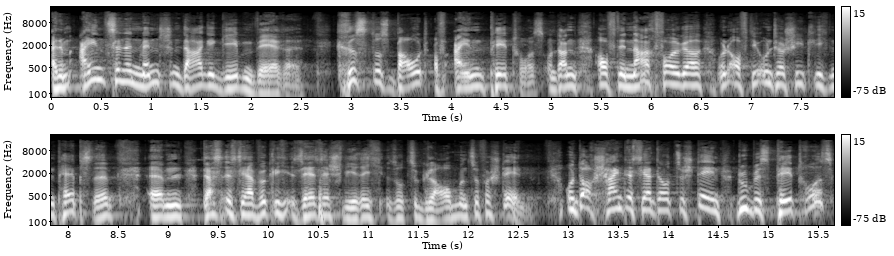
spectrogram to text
einem einzelnen Menschen da gegeben wäre, Christus baut auf einen Petrus und dann auf den Nachfolger und auf die unterschiedlichen Päpste. Ähm, das ist ja wirklich sehr, sehr schwierig so zu glauben und zu verstehen. Und doch scheint es ja dort zu stehen, du bist Petrus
